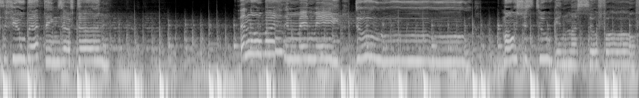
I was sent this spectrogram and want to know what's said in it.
There's a few bad things I've done. That nobody made me do. Most just to get myself off.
